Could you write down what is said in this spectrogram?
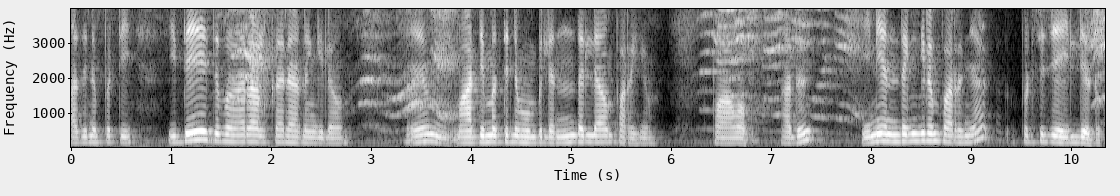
അതിനെപ്പറ്റി ഇതേ ഇത് വേറെ ആൾക്കാരാണെങ്കിലോ മാധ്യമത്തിന്റെ മുമ്പിൽ എന്തെല്ലാം പറയും? പാവം. അത് ഇനി എന്തെങ്കിലും പറഞ്ഞാൽ പിടിച്ച് ജയിലിലിടും.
